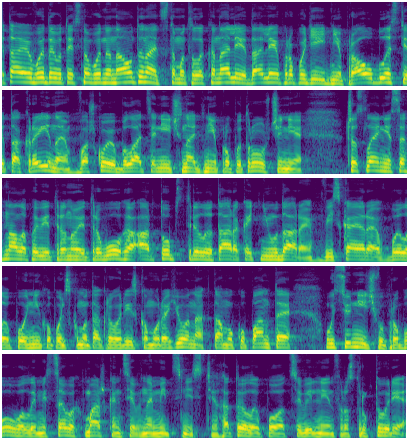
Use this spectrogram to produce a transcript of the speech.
Вітаю, ви дивитесь новини на 11 телеканалі. Далі про події Дніпра області та країни. Важкою була ця ніч на Дніпропетровщині. Численні сигнали повітряної тривоги, артобстріли та ракетні удари. Війська РФ били по Нікопольському та Криворізькому районах. Там окупанти усю ніч випробовували місцевих мешканців на міцність, гатили по цивільній інфраструктурі.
